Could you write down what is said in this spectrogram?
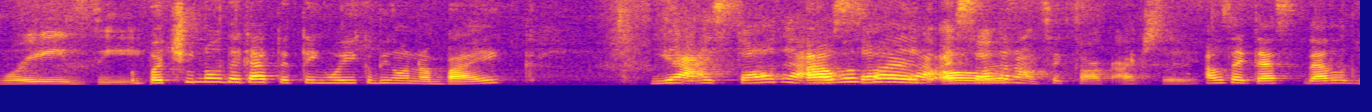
crazy. But you know they got the thing where you could be on a bike. Yeah, I saw that. I I, was saw like, that. I saw oh, that on TikTok actually. I was like, that's that looks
